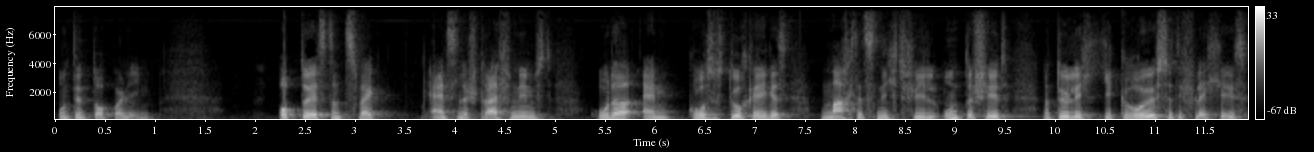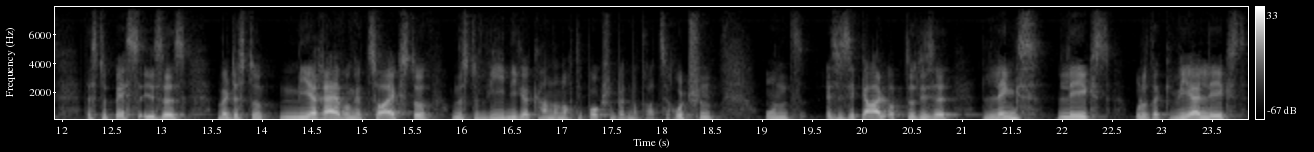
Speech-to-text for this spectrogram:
und den Topper legen. Ob du jetzt dann zwei einzelne Streifen nimmst oder ein großes durchgängiges macht jetzt nicht viel Unterschied. Natürlich, je größer die Fläche ist, desto besser ist es, weil desto mehr Reibung erzeugst du und desto weniger kann dann auch die Boxspringbettmatratze rutschen. Und es ist egal, ob du diese längs legst oder da quer legst.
